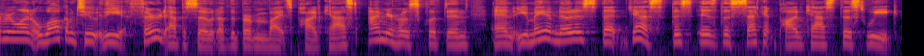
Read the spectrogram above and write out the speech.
Everyone, welcome to the third episode of the Bourbon Bites podcast. I'm your host, Clifton, and you may have noticed that yes, this is the second podcast this week.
